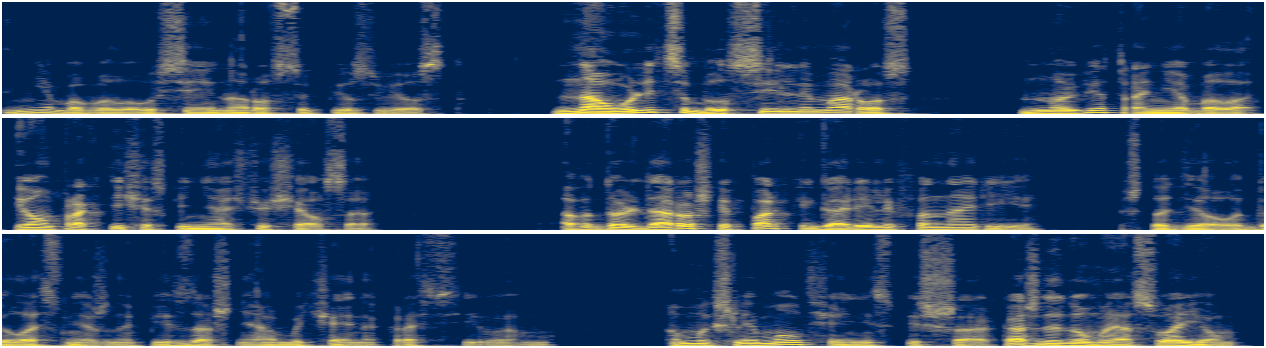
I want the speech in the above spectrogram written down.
Небо было усеяно россыпью звезд. На улице был сильный мороз, но ветра не было, и он практически не ощущался. Вдоль дорожки в парке горели фонари, что делало белоснежный пейзаж необычайно красивым. Мы шли молча и не спеша, каждый думая о своем —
